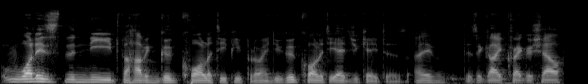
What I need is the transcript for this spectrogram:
what is the need for having good quality people around you, good quality educators? I there's a guy, Craig Rochelle,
